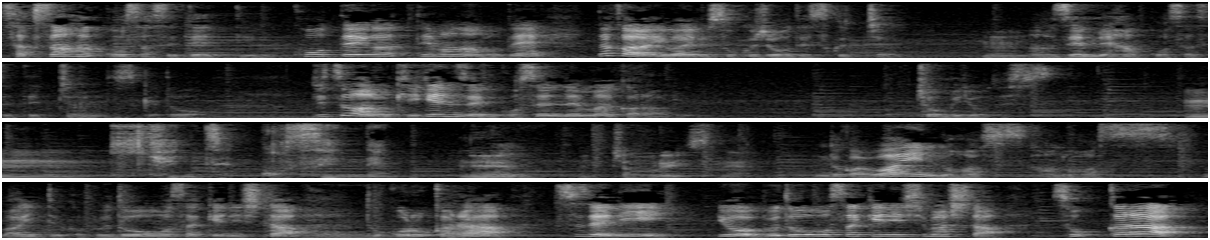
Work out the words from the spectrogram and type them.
酢酸発酵させてっていう工程が手間なのでだからいわゆる即上で作っちゃう。うん。あの全面発酵させていっちゃうんですけど、実はあの紀元前5000年前からある調味料です。うん。紀元前5000年？ねえ、うん。めっちゃ古いですね。だからワインの発あの発ワインというかブドウをお酒にしたうん。ところからすでに要はブドウをお酒にしましたそっから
